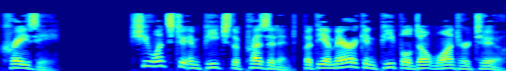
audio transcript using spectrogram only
crazy. She wants to impeach the President, but the American people don't want her to.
